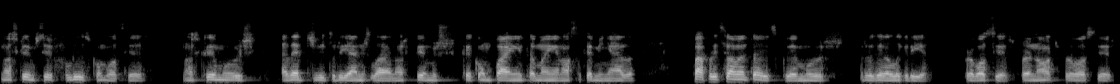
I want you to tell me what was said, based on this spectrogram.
nós queremos ser felizes com vocês, nós queremos adeptos vitorianos lá, nós queremos que acompanhem também a nossa caminhada. Pá, principalmente é isso, queremos trazer alegria para vocês, para nós, para vocês,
